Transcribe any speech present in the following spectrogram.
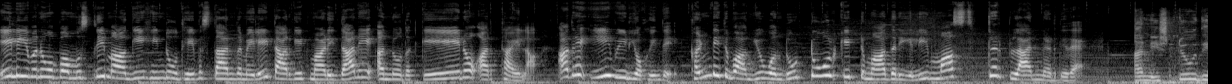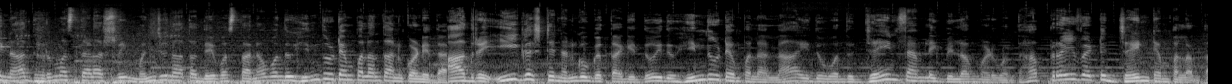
ಇಲ್ಲಿ ಇವನು ಒಬ್ಬ ಮುಸ್ಲಿಂ ಆಗಿ ಹಿಂದೂ ದೇವಸ್ಥಾನದ ಮೇಲೆ ಟಾರ್ಗೆಟ್ ಮಾಡಿದ್ದಾನೆ ಅನ್ನೋದಕ್ಕೇನೋ ಅರ್ಥ ಇಲ್ಲ. ಆದರೆ ಈ ವಿಡಿಯೋ ಹಿಂದೆ ಖಂಡಿತವಾಗಿಯೂ ಒಂದು ಟೂಲ್ ಕಿಟ್ ಮಾದರಿಯಲ್ಲಿ ಮಾಸ್ಟರ್ ಪ್ಲಾನ್ ನಡೆದಿದೆ. ನಾನು ಇಷ್ಟು ದಿನ ಧರ್ಮಸ್ಥಳ ಶ್ರೀ ಮಂಜುನಾಥ ದೇವಸ್ಥಾನ ಒಂದು ಹಿಂದೂ ಟೆಂಪಲ್ ಅಂತ ಅನ್ಕೊಂಡಿದ್ದ. ಆದ್ರೆ ಈಗಷ್ಟೇ ನನಗೂ ಗೊತ್ತಾಗಿದ್ದು, ಇದು ಹಿಂದೂ ಟೆಂಪಲ್ ಅಲ್ಲ, ಇದು ಒಂದು ಜೈನ್ ಫ್ಯಾಮಿಲಿಗೆ ಬಿಲಾಂಗ್ ಮಾಡುವಂತಹ ಪ್ರೈವೇಟ್ ಜೈನ್ ಟೆಂಪಲ್ ಅಂತ.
